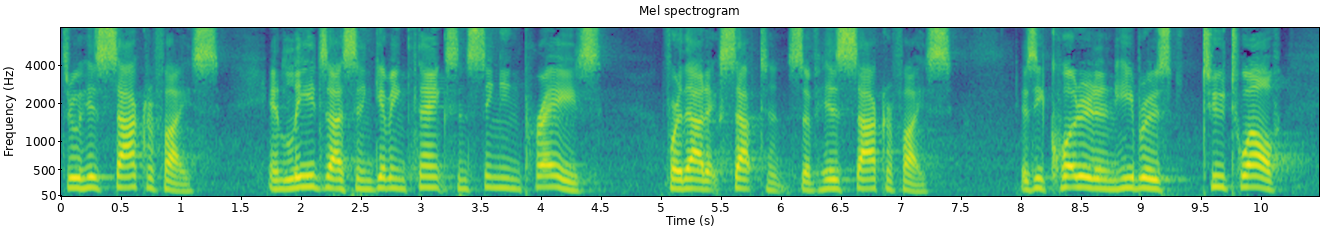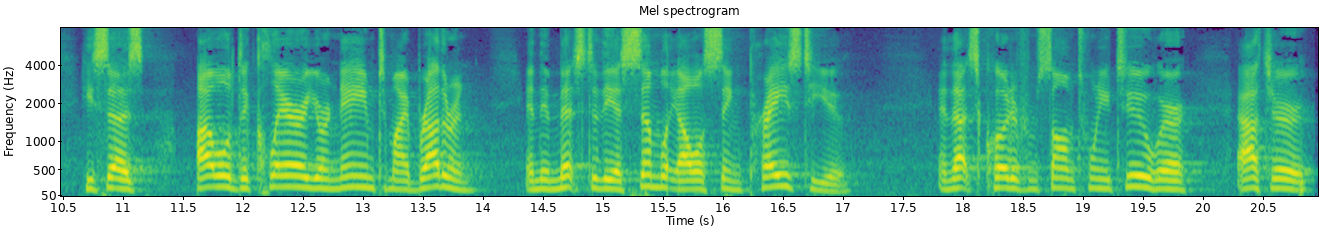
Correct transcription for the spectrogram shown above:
through his sacrifice and leads us in giving thanks and singing praise for that acceptance of his sacrifice. As he quoted in Hebrews 2:12, he says, "I will declare your name to my brethren; in the midst of the assembly I will sing praise to you." And that's quoted from Psalm 22 where after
